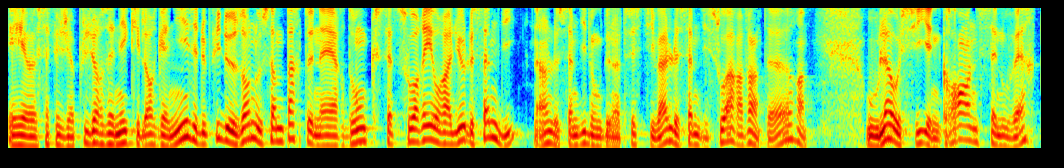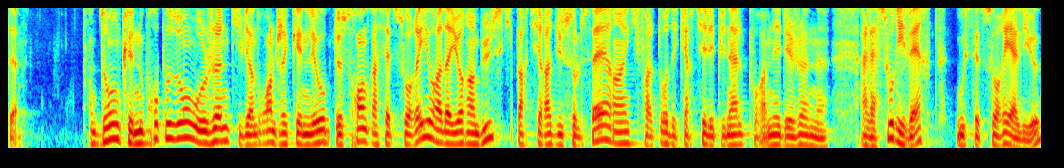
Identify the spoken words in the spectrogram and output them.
Et euh, ça fait déjà plusieurs années qu'il l'organise, et depuis deux ans, nous sommes partenaires. Donc, cette soirée aura lieu le samedi, hein, le samedi donc de notre festival, le samedi soir à 20h, où là aussi, il y a une grande scène ouverte. Donc, nous proposons aux jeunes qui viendront à Jack Léo de se rendre à cette soirée. Il y aura d'ailleurs un bus qui partira du Solcerre, hein, qui fera le tour des quartiers d'Épinal pour amener les jeunes à la Souris Verte, où cette soirée a lieu.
